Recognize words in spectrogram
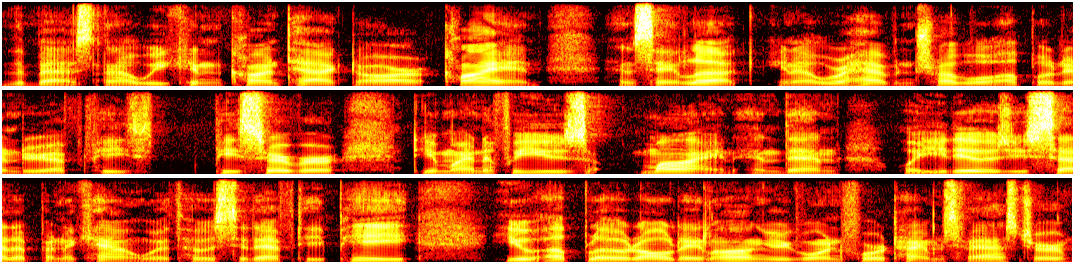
the best. Now we can contact our client and say, look, you know, we're having trouble uploading to your FTP server. Do you mind if we use mine? And then what you do is you set up an account with hosted FTP. You upload all day long. You're going four times faster.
